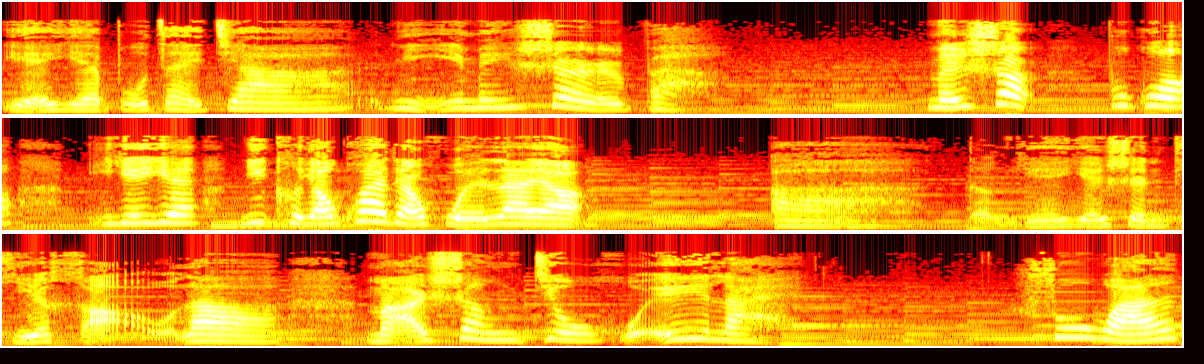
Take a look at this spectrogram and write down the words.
爷爷不在家，你没事儿吧？没事儿，不过爷爷你可要快点回来呀！啊，等爷爷身体好了，马上就回来。说完，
